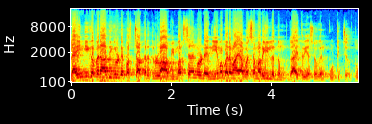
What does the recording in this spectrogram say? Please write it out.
ലൈംഗിക പരാതികളുടെ പശ്ചാത്തലത്തിലുള്ള വിമർശനങ്ങളുടെ നിയമപരമായ വശം അറിയില്ലെന്നും ഗായത്രി അശോകൻ കൂട്ടിച്ചേർത്തു.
